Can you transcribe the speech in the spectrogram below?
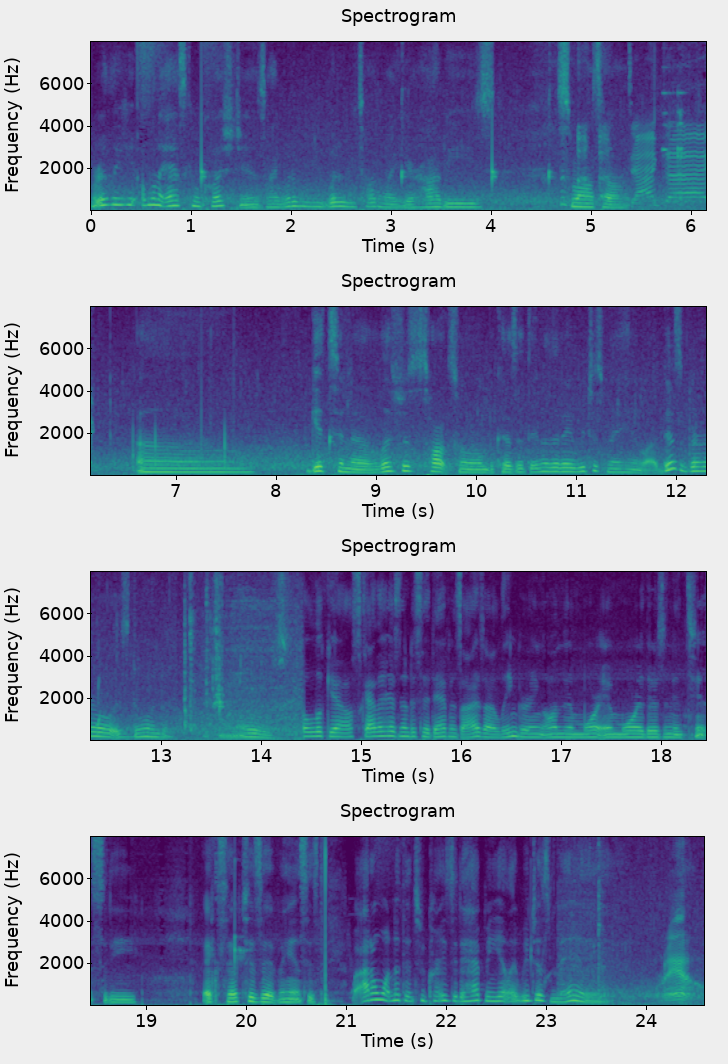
Really, I want to ask him questions. Like, what are we? What are we talking about here? Hobbies, small talk. Dag dag. Um, get to know. Let's just talk to him because at the end of the day, we just made him like this girl is doing the most. Oh look, y'all. Skylar has noticed that Davin's eyes are lingering on them more and more. There's an intensity. Accept his advances, but I don't want nothing too crazy to happen yet. Like we just met. Wow.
